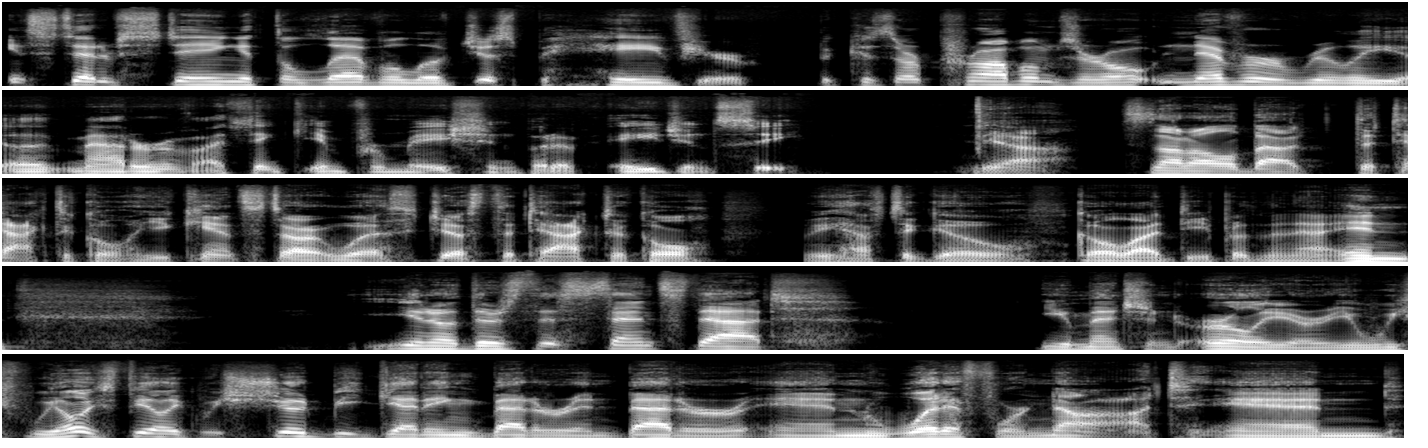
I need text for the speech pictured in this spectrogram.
instead of staying at the level of just behavior because our problems are never really a matter of i think information but of agency. Yeah. It's not all about the tactical. You can't start with just the tactical. We have to go go a lot deeper than that. And you know there's this sense that you mentioned earlier we, we always feel like we should be getting better and better and what if we're not? And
